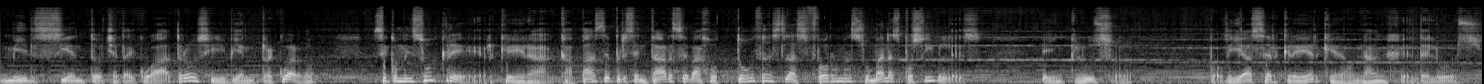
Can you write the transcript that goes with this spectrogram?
1184, si bien recuerdo, se comenzó a creer que era capaz de presentarse bajo todas las formas humanas posibles e incluso podía hacer creer que era un ángel de luz.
